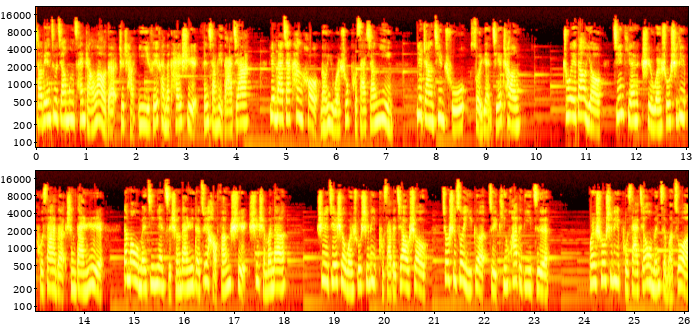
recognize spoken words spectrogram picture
小编就将梦参长老的这场意义非凡的开示分享给大家，愿大家看后能与文殊菩萨相应，业障尽除，所愿皆成。诸位道友，今天是文殊师利菩萨的圣诞日，那么我们纪念此圣诞日的最好方式是什么呢？是接受文殊师利菩萨的教授。就是做一个最听话的弟子。文殊师利菩萨教我们怎么做，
